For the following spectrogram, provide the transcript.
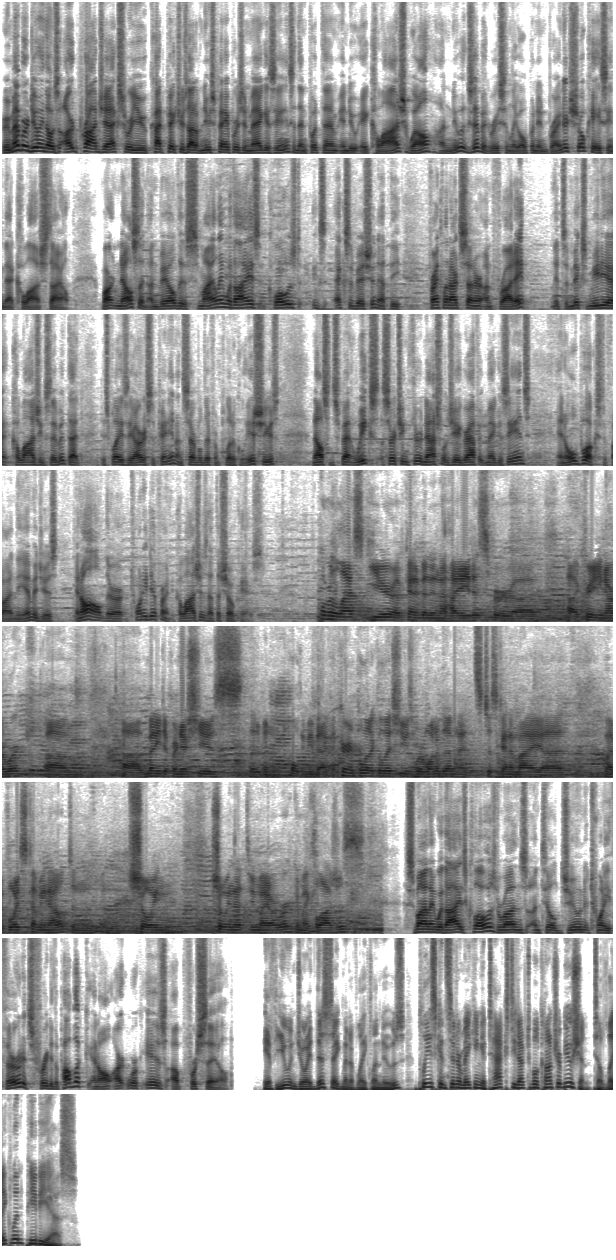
Remember doing those art projects where you cut pictures out of newspapers and magazines and then put them into a collage? Well, a new exhibit recently opened in Brainerd showcasing that collage style. Martin Nelson unveiled his Smiling with Eyes Closed ex exhibition at the Franklin Arts Center on Friday. It's a mixed media collage exhibit that displays the artist's opinion on several different political issues. Nelson spent weeks searching through National Geographic magazines and old books to find the images. In all, there are 20 different collages at the showcase. Over the last year, I've kind of been in a hiatus for uh, uh, creating artwork. Um, uh, many different issues that have been holding me back. Current political issues were one of them. And it's just kind of my uh, my voice coming out and, and showing showing that through my artwork and my collages. Smiling with Eyes Closed runs until June 23rd. It's free to the public and all artwork is up for sale. If you enjoyed this segment of Lakeland News, please consider making a tax-deductible contribution to Lakeland PBS.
